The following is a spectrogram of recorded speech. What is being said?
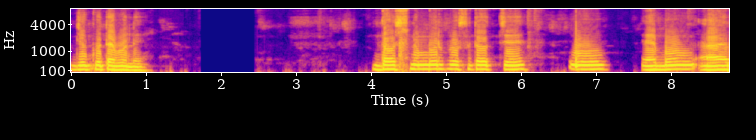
যোগ্যতা বলে। দশ নম্বর প্রশ্নটা হচ্ছে, উ এবং আর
